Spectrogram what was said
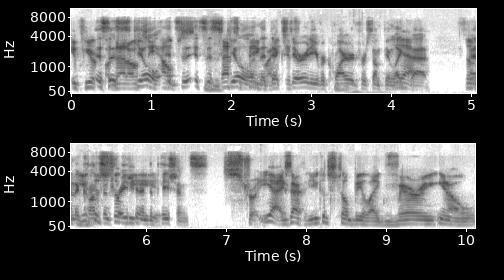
if you're It's a that skill. obviously helps. It's a, it's a That's the skill thing, and the right? It's- dexterity required for something like Yeah. that, so and the you could still concentration and the patience. Str- yeah, exactly. You could still be like very, you know,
